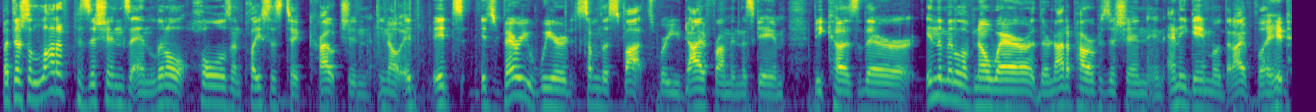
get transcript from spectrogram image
But there's a lot of positions and little holes and places to crouch and you know it it's it's very weird some of the spots where you die from in this game because they're in the middle of nowhere they're not a power position in any game mode that I've played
